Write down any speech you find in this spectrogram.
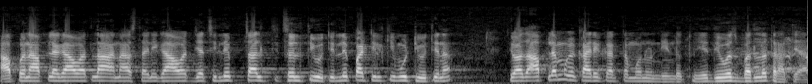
आपण आपल्या गावात लहान असताना गावात ज्याची लेप चालती चलती होती लेप पाटील की मोठी होती ना तेव्हा आज आपल्या मग कार्यकर्ता म्हणून निंडतो. हे दिवस बदलत राहतात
